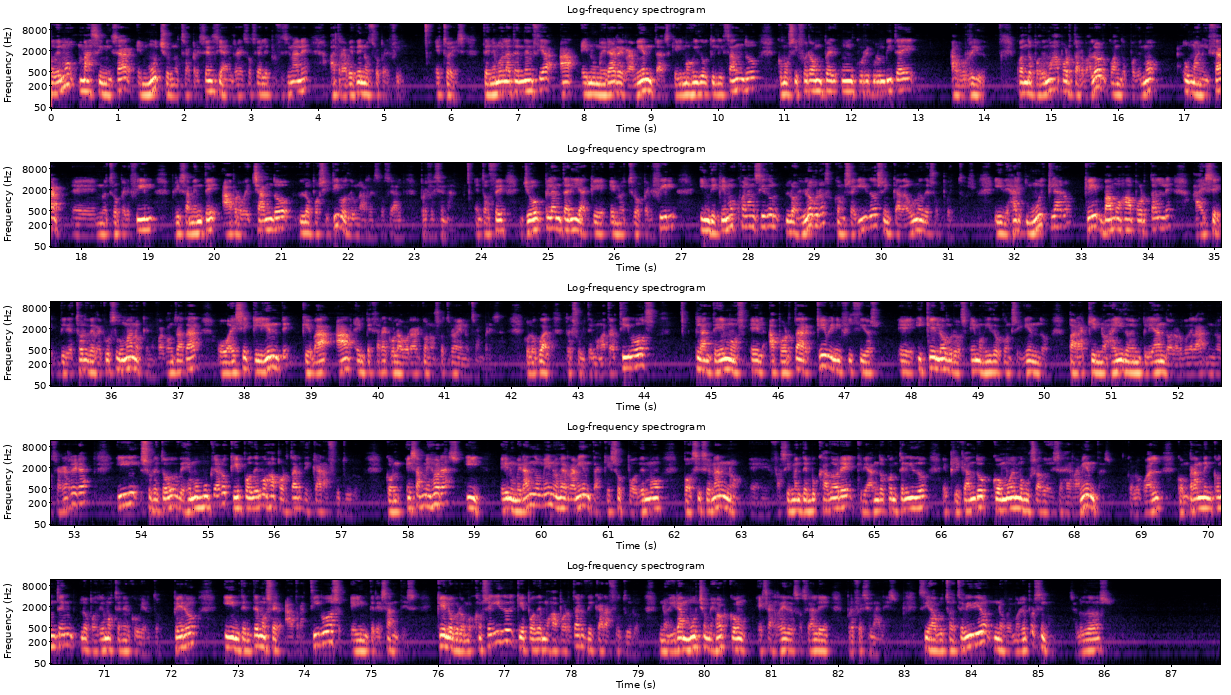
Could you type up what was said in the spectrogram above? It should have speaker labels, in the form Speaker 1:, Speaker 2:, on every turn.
Speaker 1: Podemos maximizar en mucho nuestra presencia en redes sociales profesionales a través de nuestro perfil. Esto es, tenemos la tendencia a enumerar herramientas que hemos ido utilizando como si fuera un, currículum vitae aburrido. Cuando podemos aportar valor, cuando podemos humanizar eh, nuestro perfil precisamente aprovechando lo positivo de una red social profesional. Entonces, yo plantearía que en nuestro perfil indiquemos cuáles han sido los logros conseguidos en cada uno de esos puestos y dejar muy claro qué vamos a aportarle a ese director de recursos humanos que nos va a contratar o a ese cliente que va a empezar a colaborar con nosotros en nuestra empresa. Con lo cual, resultemos atractivos, planteemos el aportar qué beneficios eh, y qué logros hemos ido consiguiendo para quien nos ha ido empleando a lo largo de nuestra carrera y sobre todo dejemos muy claro qué podemos aportar de cara a futuro. Con esas mejoras y enumerando menos herramientas, que eso podemos posicionarnos eh, fácilmente en buscadores, creando contenido, explicando cómo hemos usado esas herramientas. Con lo cual, con branding content lo podríamos tener cubierto. Pero intentemos ser atractivos e interesantes qué logro hemos conseguido y qué podemos aportar de cara a futuro. Nos irá mucho mejor con esas redes sociales profesionales. Si os ha gustado este vídeo, nos vemos en el próximo. Saludos.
